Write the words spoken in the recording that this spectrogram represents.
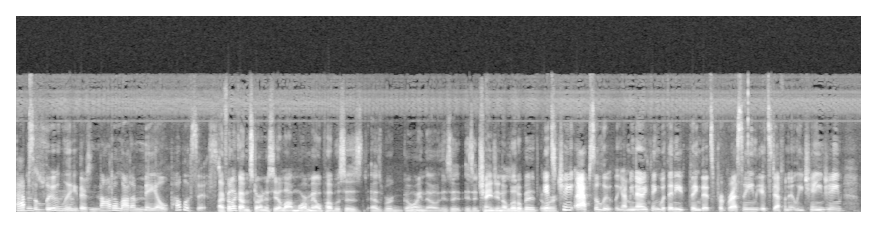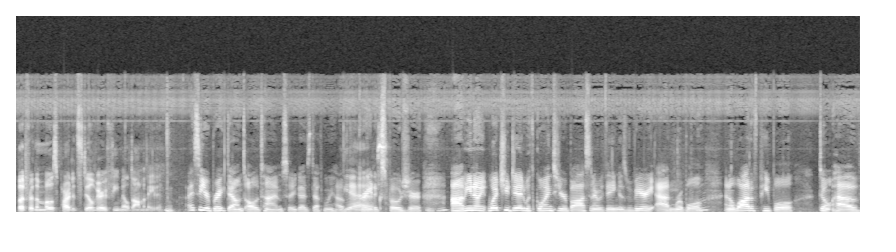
That is true, Absolutely, yeah. there's not a lot of male publicists. I feel like I'm starting to see a lot more male publicists as we're going though. Is it is it changing a little bit or It's cha- absolutely. I mean, anything with anything that's progressing, it's definitely changing. But for the most part, it's still very female dominated. Hmm. I see your breakdowns all the time, so you guys definitely have great Yes. Mm-hmm. exposure. Um, you know what you did with going to your boss and everything is very admirable, Mm-hmm. and a lot of people don't have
